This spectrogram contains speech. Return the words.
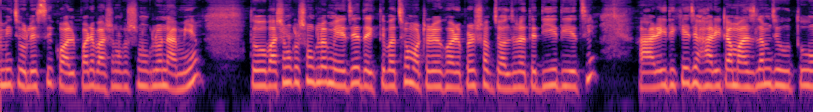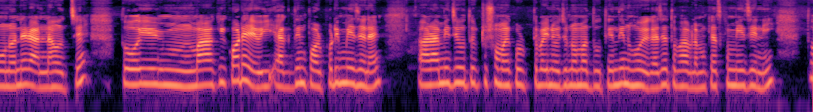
আমি চলে এসেছি কলপারে বাসন কোসনগুলো নামিয়ে। তো বাসন কোসনগুলো মেজে দেখতে পাচ্ছ, মটরের ঘরে পরে সব জল ঝরাতে দিয়ে দিয়েছি। আর এইদিকে যে হাঁড়িটা মাজলাম, যেহেতু উনুনে রান্না হচ্ছে, তো ওই মা কী করে, ওই একদিন পরপরই মেজে নেয়। আর আমি যেহেতু একটু সময় করতে পারিনি, ওই জন্য আমার দু তিন দিন হয়ে গেছে, তো ভাবলাম কি আজকে মেজে নিই। তো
